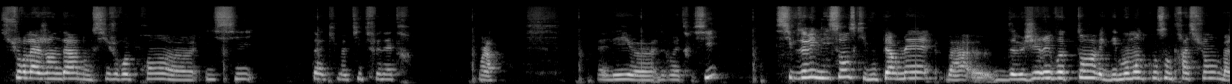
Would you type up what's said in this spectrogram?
sur l'agenda, donc si je reprends ici, tac, ma petite fenêtre, voilà, elle, est, elle devrait être ici. Si vous avez une licence qui vous permet bah, euh, de gérer votre temps avec des moments de concentration, bah,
